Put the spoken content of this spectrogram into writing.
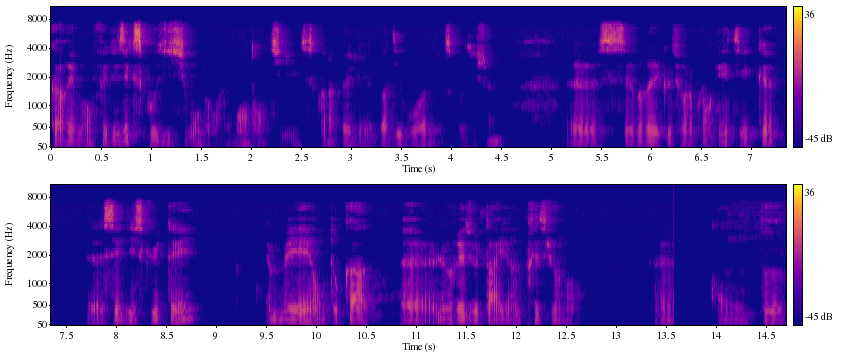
carrément fait des expositions dans le monde entier, c'est ce qu'on appelle les body wall exposition. Euh, c'est vrai que sur le plan éthique, euh, c'est discuté, mais en tout cas, euh, le résultat est impressionnant. qu'on peut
